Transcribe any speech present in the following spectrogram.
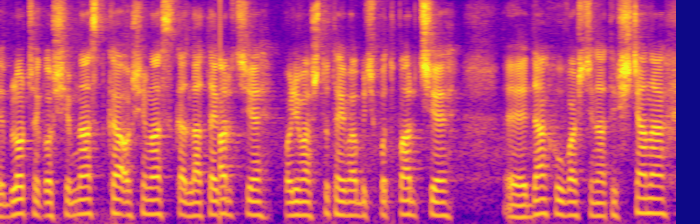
Yy, bloczek 18. 18 dlatego, ponieważ tutaj ma być podparcie dachu właśnie na tych ścianach.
